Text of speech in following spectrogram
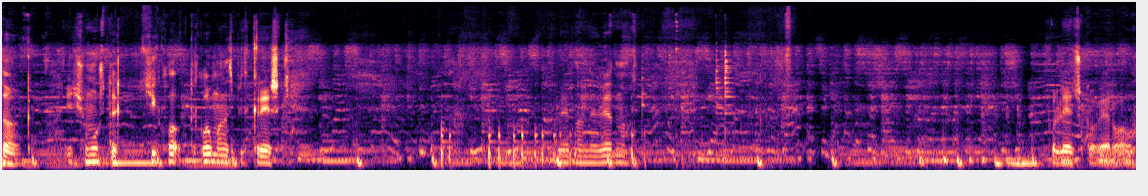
Так, і чому ж так тікло, текло в мене з-під кришки? Видно, не видно. Колечко вирвало.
